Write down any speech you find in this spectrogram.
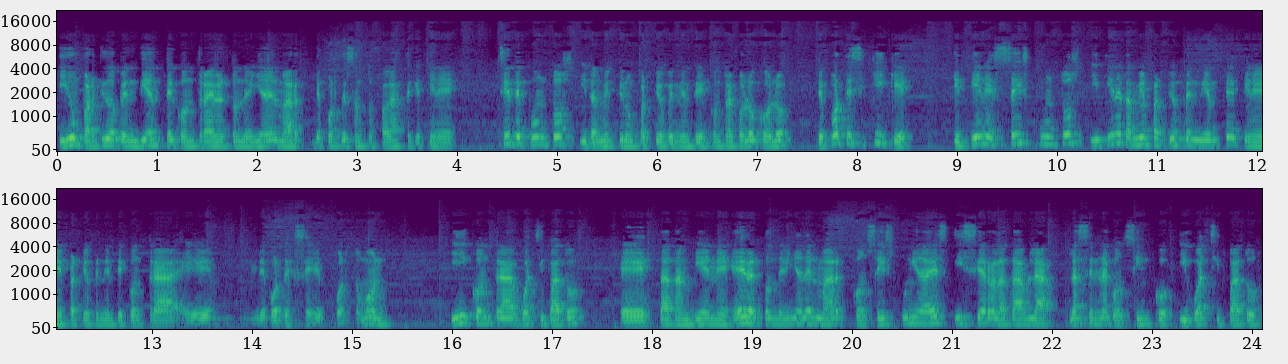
y un partido pendiente contra Everton de Viña del Mar, Deportes Santos Fagasta que tiene siete puntos y también tiene un partido pendiente contra Colo Colo, Deportes Iquique que tiene seis puntos y tiene también partidos pendientes, tiene partidos pendientes contra eh, Deportes Puerto Montt y contra Huachipato, eh, está también eh, Everton de Viña del Mar con 6 unidades y cierra la tabla La Serena con 5 y Huachipato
